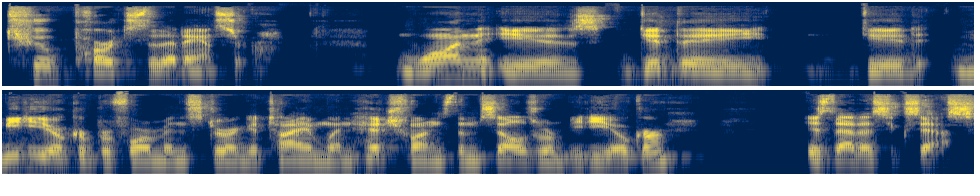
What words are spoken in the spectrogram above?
two parts to that answer. One is did they did mediocre performance during a time when hedge funds themselves were mediocre? Is that a success?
